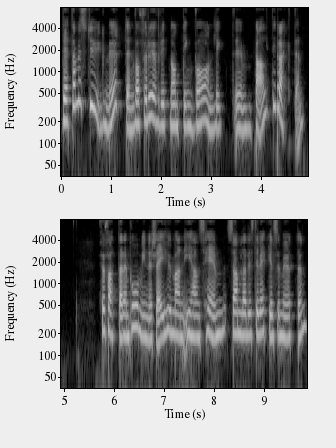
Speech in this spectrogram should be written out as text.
Detta med stugmöten var för övrigt någonting vanligt eh, allt i trakten. Författaren påminner sig hur man i hans hem samlades till väckelsemöten,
